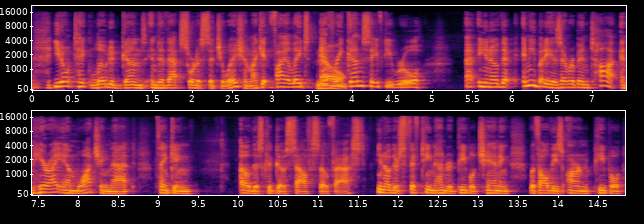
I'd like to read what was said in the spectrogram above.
you don't take loaded guns into that sort of situation like it violates no. every gun safety rule Uh, you know, that anybody has ever been taught. And here I am watching that thinking, oh, this could go south so fast. You know, there's 1,500 people chanting with all these armed people,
